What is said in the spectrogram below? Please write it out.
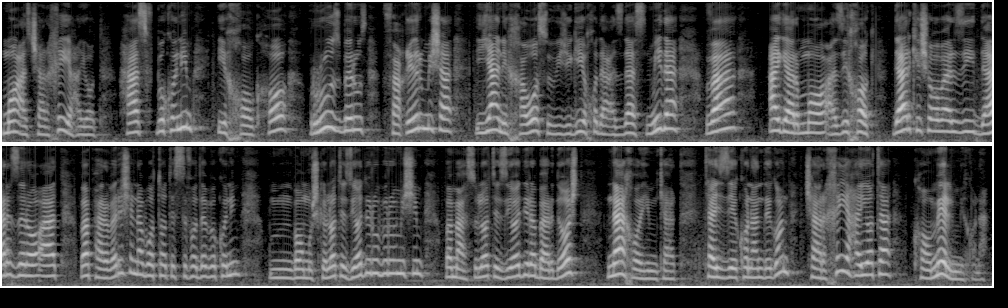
ما از چرخه حیات حذف بکنیم این خاک ها روز به روز فقیر میشه یعنی خواص و ویژگی خود از دست میده و اگر ما از این خاک در کشاورزی در زراعت و پرورش نباتات استفاده بکنیم با مشکلات زیادی روبرو میشیم و محصولات زیادی را برداشت نخواهیم کرد. تجزیه کنندگان چرخه حیات کامل می‌کنند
